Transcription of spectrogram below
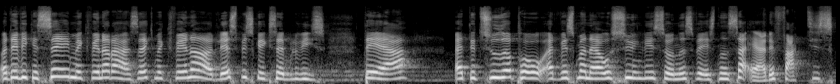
Og det vi kan se med kvinder, der har sex med kvinder, og lesbiske eksempelvis, det er, at det tyder på, at hvis man er usynlig i sundhedsvæsenet, så er det faktisk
